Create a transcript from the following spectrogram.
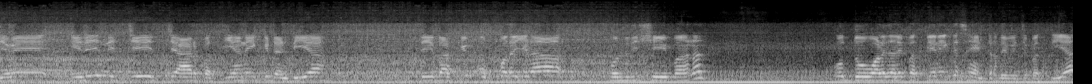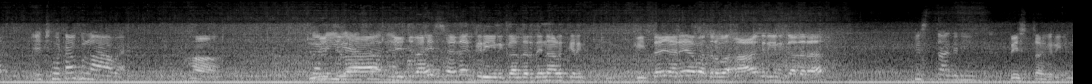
ਜਿਵੇਂ ਇਹਦੇ ਨੀਚੇ ਚਾਰ ਪੱਤੀਆਂ ਨੇ ਇੱਕ ਡੰਡੀ ਆ। ਤੇ ਬਾਕੀ ਉੱਪਰ ਜਿਹੜਾ ਫੁੱਲ ਦੀ ਸ਼ੇਪ ਆ ਨਾ ਉਹ ਦੋ ਵਾਲੇ ਵਾਲੇ ਪੱਤੀਆਂ ਨੇ ਇੱਕ ਸੈਂਟਰ ਦੇ ਵਿੱਚ ਪੱਤੀ ਆ। ਇਹ ਛੋਟਾ ਗੁਲਾਬ ਹੈ ਹਾਂ। ਕਲੀ ਕਹਿ ਨਿਚਲਾ ਸਕਦੇ। ਹਾਂ। ਨਿਚਲਾ ਹਿੱਸਾ ਇਹਦਾ ਗ੍ਰੀਨ ਕਲਰ ਦੇ ਨਾਲ ਕਰ- ਕੀਤਾ ਜਾ ਰਿਹਾ ਮਤਲਬ ਆਹ ਗ੍ਰੀਨ ਕਲਰ ਆ। ਪਿਸਤਾ ਗ੍ਰੀਨ ਪਿਸਤਾ ਗ੍ਰੀਨ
